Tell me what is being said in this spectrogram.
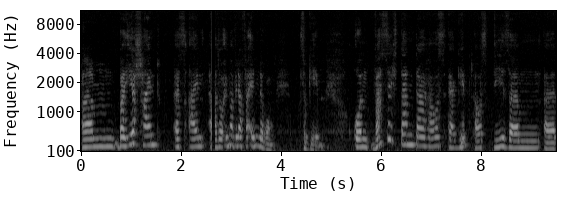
Ähm, bei ihr scheint es ein, also immer wieder Veränderung zu geben. Und was sich dann daraus ergibt aus diesem äh,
